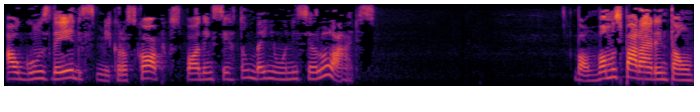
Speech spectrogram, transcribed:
Alguns deles, microscópicos, podem ser também unicelulares. Bom, vamos parar então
